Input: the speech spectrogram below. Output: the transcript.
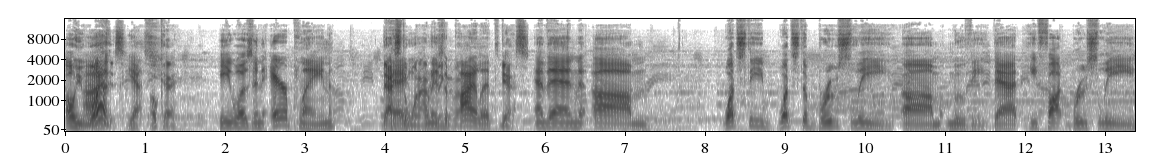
Oh, he was. Yes. Okay. He was in Airplane. That's okay, the one I'm when he was a thinking about. pilot. Yes. And then um, what's the what's the Bruce Lee um, movie that he fought Bruce Lee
